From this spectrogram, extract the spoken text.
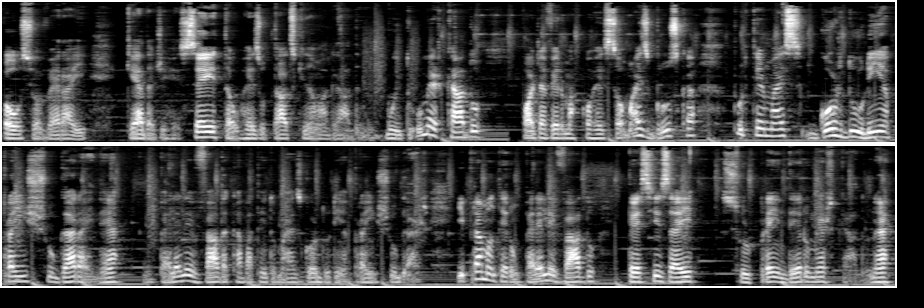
ou se houver aí queda de receita ou resultados que não agradam muito o mercado, pode haver uma correção mais brusca por ter mais gordurinha para enxugar aí, né? Um pele elevado acaba tendo mais gordurinha para enxugar. E para manter um pele elevado, precisa aí surpreender o mercado, né?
